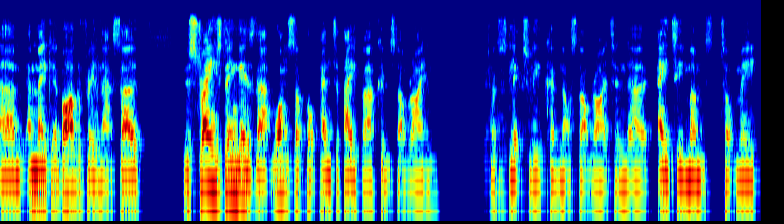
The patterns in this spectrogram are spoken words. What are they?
um, and make it a biography in that." So the strange thing is that once I put pen to paper, I couldn't stop writing. I just literally could not stop writing. Uh, 18 months took me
